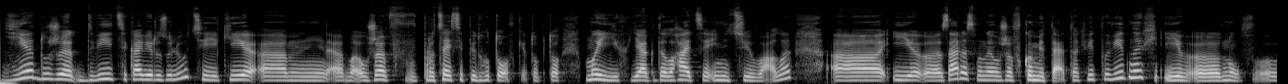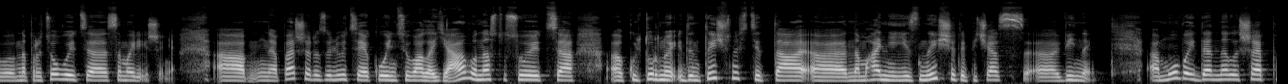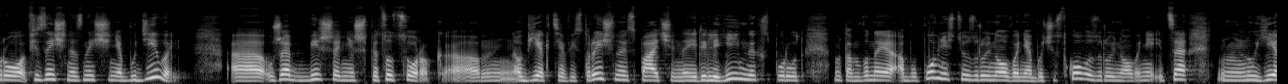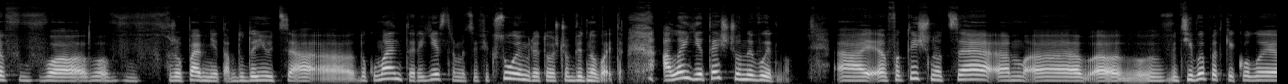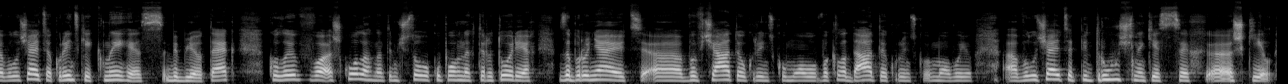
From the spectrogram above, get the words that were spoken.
Є дуже дві цікаві резолюції, які ем, вже в процесі підготовки. Тобто ми їх як делегація ініціювали, е, і е, зараз вони вже в комітетах відповідних і е, ну, е, напрацьовується саме рішення. А, перша резолюція, яку ініціювала я, вона стосується е, культурної ідентичності та е, намагання її знищити під час е, війни. Мова йде не лише про фізичне знищення будівель, е, уже більше ніж 540 е, об'єктів історичної спадщини, і релігійних споруд. Ну там вони або повністю зруйновані, або частково зруйновані. І це ну є в, в вже певні там додаються е, документи, реєстри. Ми це фіксуємо для того, щоб відновити. Але є те, що не видно. Е, е, Фактично, це ем, ті випадки, коли вилучаються українські книги з бібліотек, коли в школах на тимчасово окупованих територіях забороняють вивчати українську мову, викладати українською мовою, вилучаються підручники з цих шкіл.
